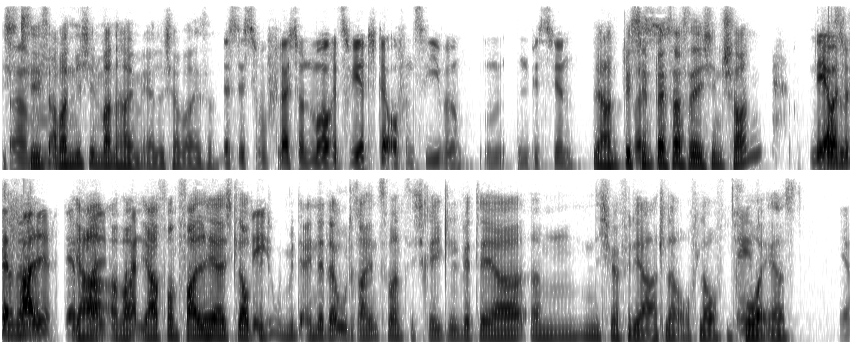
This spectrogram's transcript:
Ich ähm, sehe es aber nicht in Mannheim, ehrlicherweise. Es ist so, vielleicht so ein Moritz Wirt der Offensive, ein bisschen. Ja, ein bisschen Was, besser sehe ich ihn schon. Nee, aber so der Fall. Der ja, Fall. aber ja, vom Fall her, ich glaube, mit, mit, Ende der U23-Regel wird der ähm, nicht mehr für die Adler auflaufen, nee. vorerst. Ja,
